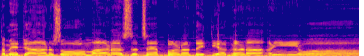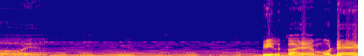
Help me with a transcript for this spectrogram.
તમે જાણશો માણસ છે પણ દૈત્ય ઘણા અહીં હોય. ભીલ કહે, મોઢે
